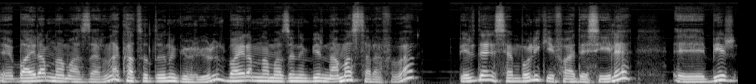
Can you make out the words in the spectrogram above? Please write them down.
bayram namazlarına katıldığını görüyoruz. Bayram namazının bir namaz tarafı var. Bir de sembolik ifadesiyle bir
